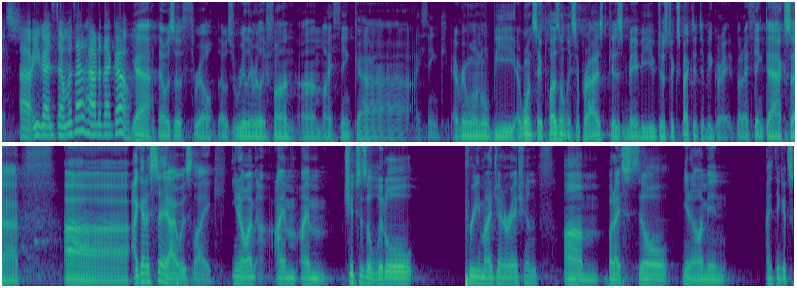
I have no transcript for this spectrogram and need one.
Yes. Uh, are you guys done with that? How did that go? Yeah, that was a thrill. That was really, really fun. Um, I think uh, I think everyone will be. I won't say pleasantly surprised because maybe you just expect it to be great. But I think Dax. Uh, I gotta say, I was like, you know, I'm I'm I'm Chips is a little pre my generation, um, but I still, you know, I mean, I think it's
